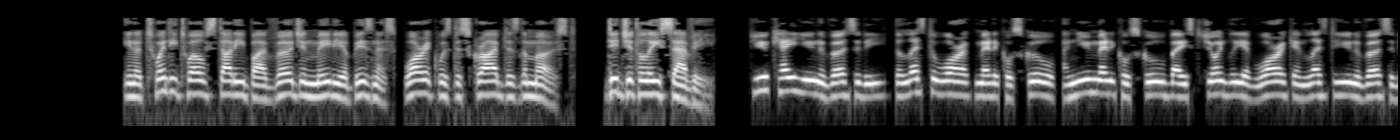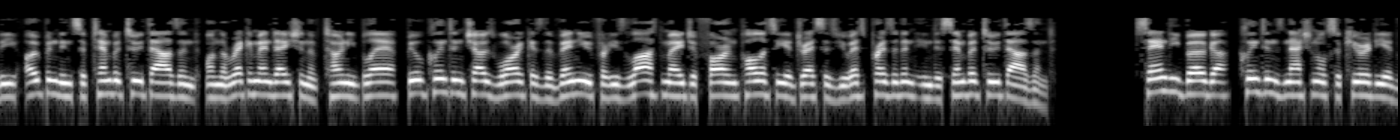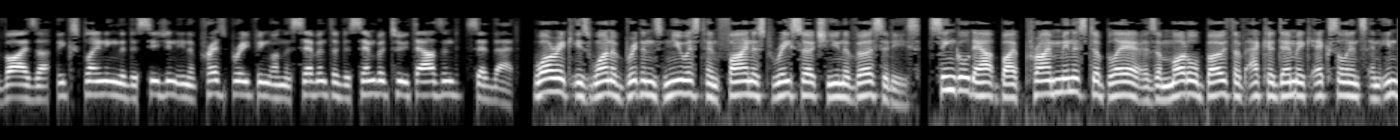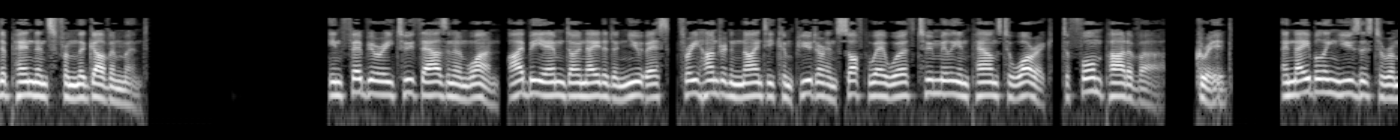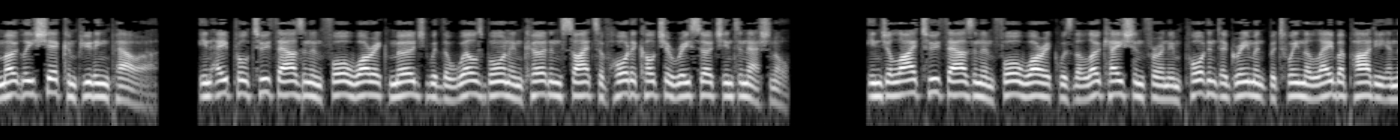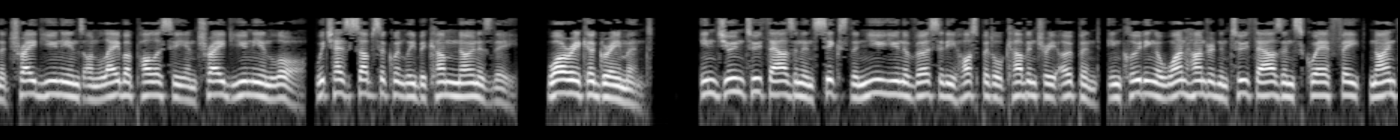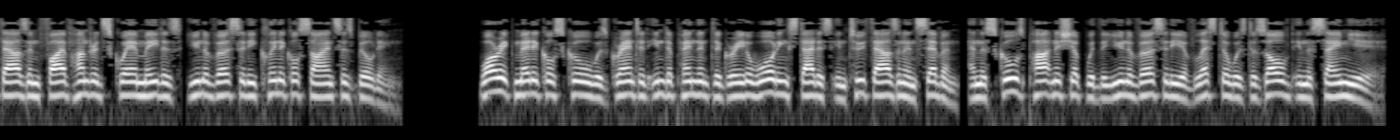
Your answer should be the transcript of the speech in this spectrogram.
In a 2012 study by Virgin Media Business, Warwick was described as the most digitally savvy UK University, the Leicester Warwick Medical School, a new medical school based jointly at Warwick and Leicester University, opened in September 2000. On the recommendation of Tony Blair, Bill Clinton chose Warwick as the venue for his last major foreign policy address as US President in December 2000. Sandy Berger, Clinton's national security advisor, explaining the decision in a press briefing on 7 December 2000, said that, "...Warwick is one of Britain's newest and finest research universities, singled out by Prime Minister Blair as a model both of academic excellence and independence from the government." In February 2001, IBM donated a new S390 computer and software worth £2 million to Warwick, to form part of a «grid» enabling users to remotely share computing power. In April 2004 Warwick merged with the Wellesbourne and Kirton sites of Horticulture Research International. In July 2004 Warwick was the location for an important agreement between the Labour Party and the trade unions on labour policy and trade union law, which has subsequently become known as the Warwick Agreement. In June 2006 the new University Hospital Coventry opened, including a 102,000 square feet 9,500 square meters University Clinical Sciences building. Warwick Medical School was granted independent degree awarding status in 2007, and the school's partnership with the University of Leicester was dissolved in the same year.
